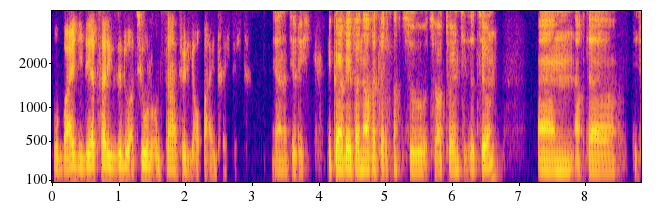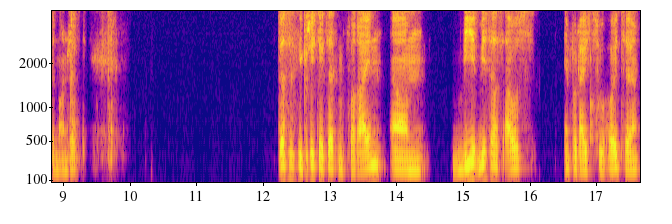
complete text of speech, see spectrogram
wobei die derzeitige Situation uns da natürlich auch beeinträchtigt. Ja, natürlich. Wir kommen auf jeden Fall nachher direkt noch zu, zur aktuellen Situation, ähm, auch der, dieser Mannschaft das ist die Geschichte vom Verein. Ähm, wie, wie sah es aus im Vergleich zu heute,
